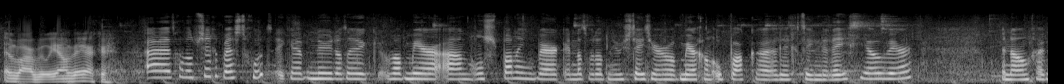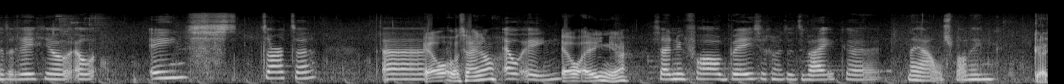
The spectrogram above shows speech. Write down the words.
en waar wil je aan werken? Uh, het gaat op zich best goed. Ik heb nu dat ik wat meer aan ontspanning werk en dat we dat nu steeds weer wat meer gaan oppakken richting de regio weer. En dan ga ik het de regio L1 starten. Uh, L, wat zijn nou? L1. L1, ja. Zijn nu vooral bezig met het wijken, nou ja, ontspanning. Oké.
